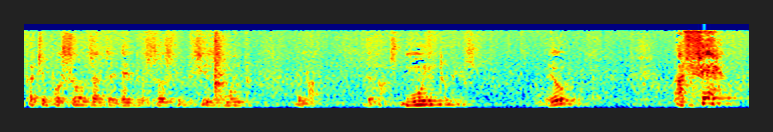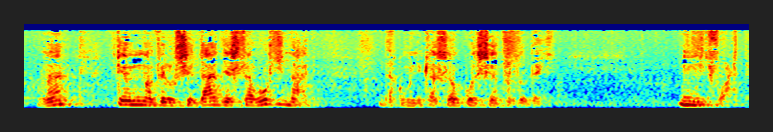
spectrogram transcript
para que possamos atender pessoas que precisam muito de nós. De nós. Muito mesmo. Viu? A fé né, tem uma velocidade extraordinária da comunicação com os centros do bem. Muito forte.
